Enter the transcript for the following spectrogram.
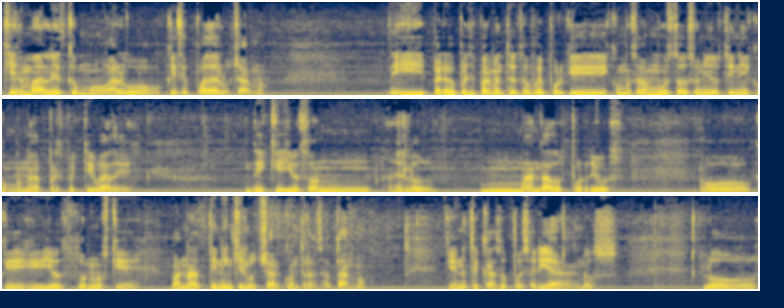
que el mal es como algo que se pueda luchar, ¿no? Y, pero principalmente eso fue porque, como sabemos, Estados Unidos tiene como una perspectiva de, de que ellos son eh, los mandados por Dios o que ellos son los que van a tienen que luchar contra Satán, ¿no? Que en este caso pues serían los los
